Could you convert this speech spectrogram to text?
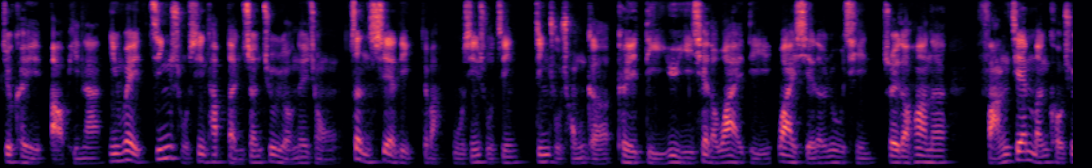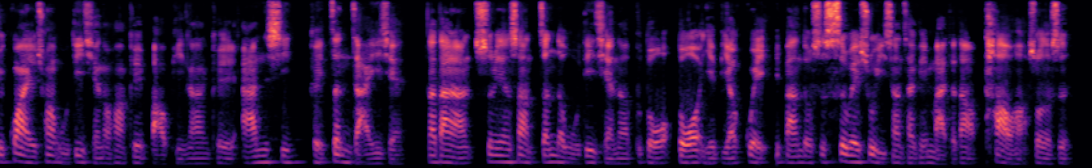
就可以保平安。因为金属性它本身就有那种正泄力，对吧？五行属金，金主重格，可以抵御一切的外敌、外邪的入侵。所以的话呢。房间门口去挂一串五帝钱的话，可以保平安，可以安心，可以镇宅一些。那当然，市面上真的五帝钱呢不多，多也比较贵，一般都是四位数以上才可以买得到套哈。说的是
